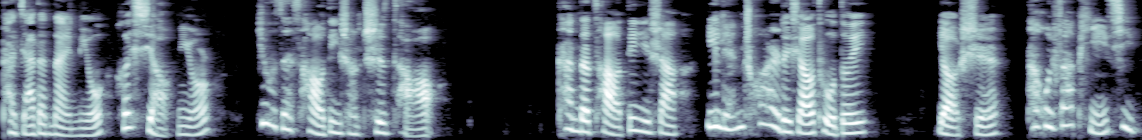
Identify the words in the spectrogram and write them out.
他家的奶牛和小牛就在草地上吃草。看到草地上一连串的小土堆，有时他会发脾气。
